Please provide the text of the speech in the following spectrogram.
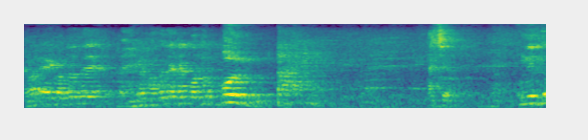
এবার এই কথাতে এই বলব আচ্ছা উনি তো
